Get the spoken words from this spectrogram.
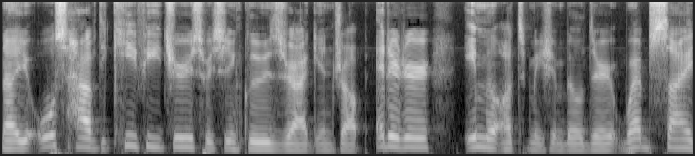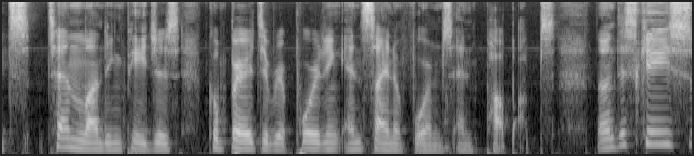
Now you also have the key features which includes drag and drop editor, email automation builder, websites, 10 landing pages, comparative reporting, and sign up forms and pop-ups. Now in this case,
